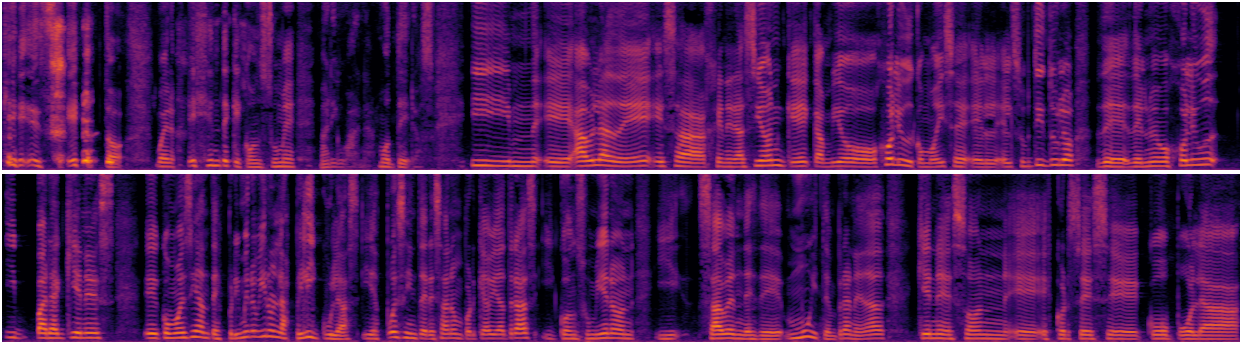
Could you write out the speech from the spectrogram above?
¿Qué es esto? Bueno, es gente que consume marihuana, moteros. Y mm, eh, habla de esa generación que cambió Hollywood, como dice el, subtítulo del nuevo Hollywood, y para quienes, eh, como decía antes, primero vieron las películas y después se interesaron por qué había atrás y consumieron y saben desde muy temprana edad quiénes son eh, Scorsese, Coppola,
